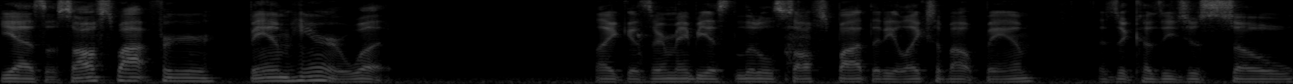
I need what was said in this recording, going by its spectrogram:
he has a soft spot for Bam here or what? Like, is there maybe a little soft spot that he likes about Bam? Is it because he's just so?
